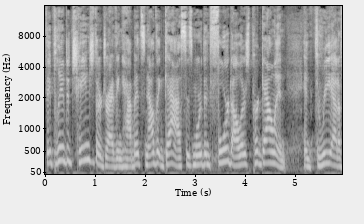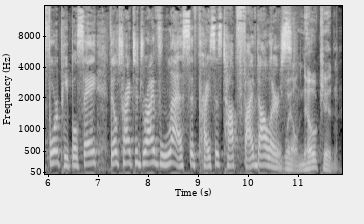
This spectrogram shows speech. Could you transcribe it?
they plan to change their driving habits now that gas is more than $4 per gallon. And three out of four people say they'll try to drive less if prices top $5. Well, no kidding.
